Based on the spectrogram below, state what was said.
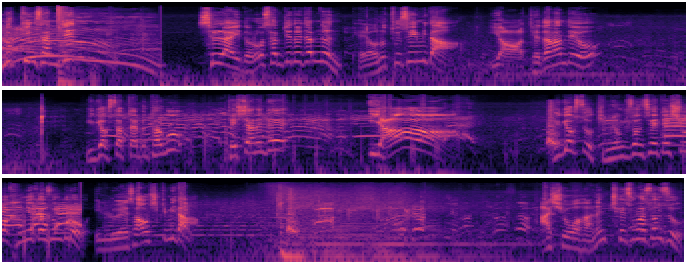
looking 삼진. 슬라이더로 삼진을 잡는 배현우 투수입니다. 이야 대단한데요? 유격수 앞 짧은 타구 대시하는데 이야 유격수 김용주 선수의 대시와 강력한 송구로 1루에서 아웃시킵니다. 아쉬워하는 최승화 선수.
